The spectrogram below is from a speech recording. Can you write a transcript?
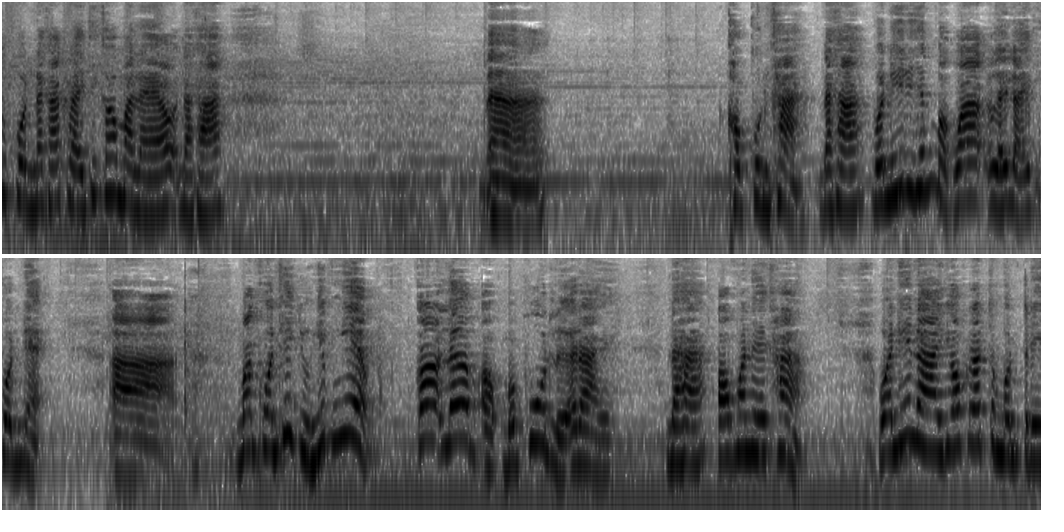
ทุกๆคนนะคะ ใครที่เข้ามาแล้วนะคะ อ่า ขอบคุณค่ะนะคะ วันนี้ดิฉันบอกว่าหลาย ๆ คนเนี่ยบางคนที่อยู่เงียบๆก็เริ่มออกมาพูดหรืออะไรนะคะออกมาเลยค่ะ วันนี้นายกรัฐมนตรี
